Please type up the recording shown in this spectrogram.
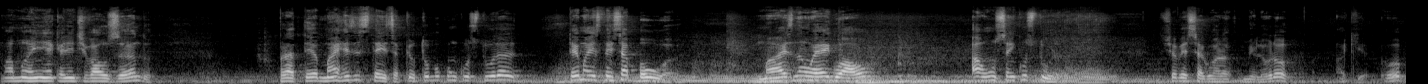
uma manhinha que a gente vai usando para ter mais resistência, porque o tubo com costura tem uma resistência boa, mas não é igual a um sem costura. Deixa eu ver se agora melhorou. Aqui, Opa.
